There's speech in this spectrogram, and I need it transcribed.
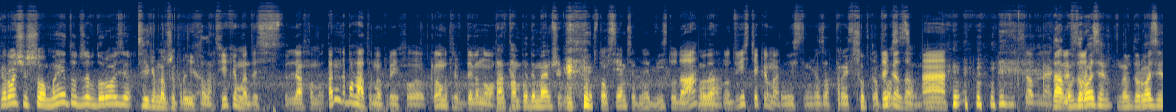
Коротше, що, ми тут вже в дорозі. Скільки ми вже проїхали? Скільки ми десь ляхом? Та не багато ми приїхали, кілометрів 90. Та там буде мемчик. 170, ні, 200. Туди? Ну да. Ну 200 км. 200, казав 30. Шутка Ти просто. Казав? це. А, все, блядь. Да, ми в дорозі, ми в дорозі.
